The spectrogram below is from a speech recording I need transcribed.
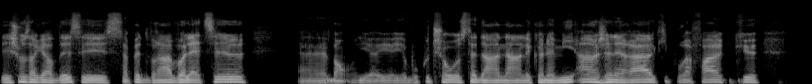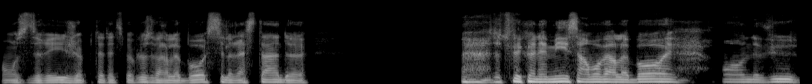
des choses à garder. Ça peut être vraiment volatile. Euh, bon, il y, a, beaucoup de choses dans, l'économie en général qui pourraient faire qu'on se dirige peut-être un petit peu plus vers le bas. Si le restant de, euh, de toute l'économie s'en va vers le bas, on a vu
